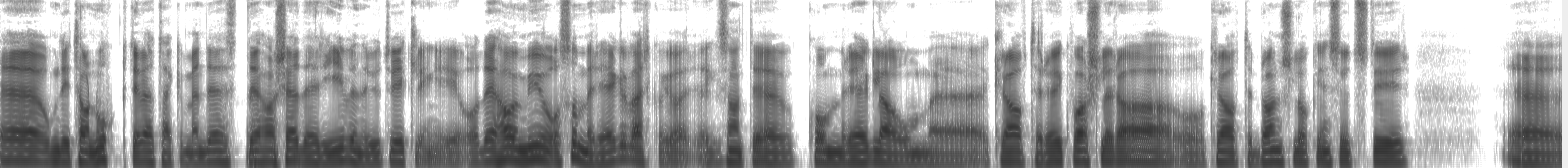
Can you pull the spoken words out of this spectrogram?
eh, om de tar nok, det vet jeg ikke, men det, det har skjedd en rivende utvikling. i, og Det har mye også med regelverk å gjøre. ikke sant? Det kom regler om eh, krav til røykvarslere og krav til brannslukkingsutstyr. Eh,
